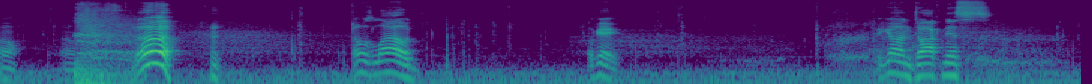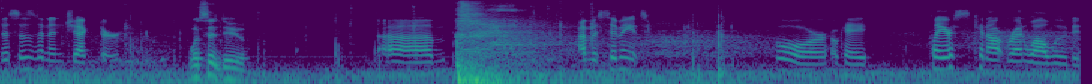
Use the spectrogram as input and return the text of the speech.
Oh. Ah! Was loud. Okay. Be gone, darkness. This is an injector. What's it do? Um, I'm assuming it's for okay. Players cannot run while wounded.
